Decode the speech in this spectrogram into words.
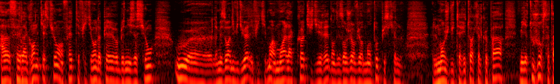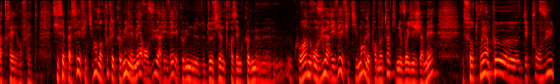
Ah, c'est la grande question, en fait, effectivement, de la périurbanisation, où euh, la maison individuelle, effectivement, a moins la cote, je dirais, dans des enjeux environnementaux, puisqu'elle elle mange du territoire quelque part, mais il y a toujours cet attrait en fait. Ce qui s'est passé effectivement dans toutes les communes, les maires ont vu arriver, les communes de deuxième, troisième euh, couronne ont vu arriver effectivement les promoteurs qui ne voyaient jamais, Ils se sont retrouvés un peu euh, dépourvus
